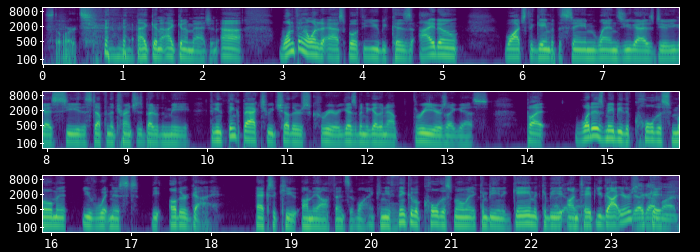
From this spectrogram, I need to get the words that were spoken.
still hurts. I can I can imagine. Uh, one thing I wanted to ask both of you because I don't watch the game with the same lens you guys do. You guys see the stuff in the trenches better than me. If you can think back to each other's career, you guys have been together now three years, I guess. But what is maybe the coldest moment you've witnessed the other guy execute on the offensive line? Can you think of a coldest moment? It can be in a game, it can be on mine. tape. You got yours? Yeah, I got okay. mine.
